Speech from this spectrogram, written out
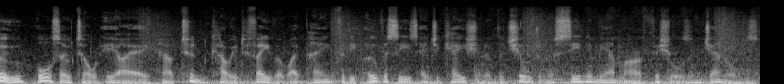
Fu also told EIA how Tun curried favour by paying for the overseas education of the children of senior Myanmar officials and generals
